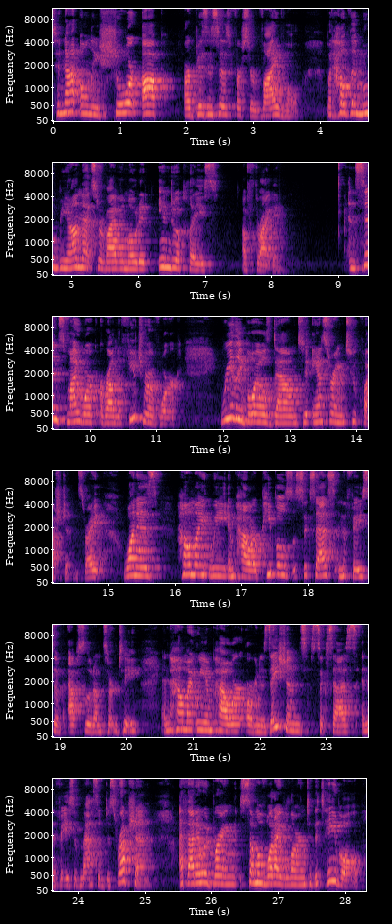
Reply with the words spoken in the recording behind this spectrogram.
to not only shore up our businesses for survival, but help them move beyond that survival mode into a place of thriving? And since my work around the future of work really boils down to answering two questions, right? One is, how might we empower people's success in the face of absolute uncertainty? And how might we empower organizations' success in the face of massive disruption? I thought I would bring some of what I've learned to the table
